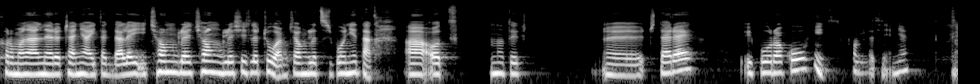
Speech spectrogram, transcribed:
hormonalne leczenia i tak dalej i ciągle, ciągle się źle czułam, ciągle coś było nie tak. A od no, tych y, czterech i pół roku nic, kompletnie, nie? No,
